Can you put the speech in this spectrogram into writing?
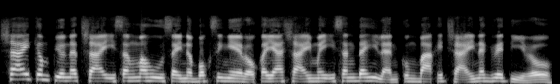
Siya ay kampyon at siya ay isang mahusay na boksingero kaya siya ay may isang dahilan kung bakit siya ay nagretiro.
